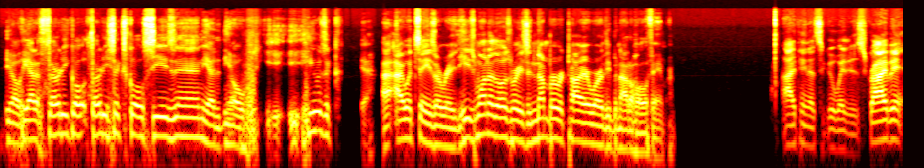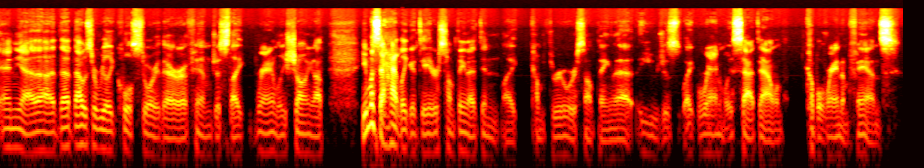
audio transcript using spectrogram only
you know, he had a 30 goal, 36 goal season. He had, you know, he, he was a yeah. I, I, would say he's a he's one of those where he's a number retire worthy, but not a Hall of Famer. I think that's a good way to describe it. And yeah, uh, that that was a really cool story there of him just like randomly showing up. He must have had like a date or something that didn't like come through or something that he just like randomly sat down with a couple random fans.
